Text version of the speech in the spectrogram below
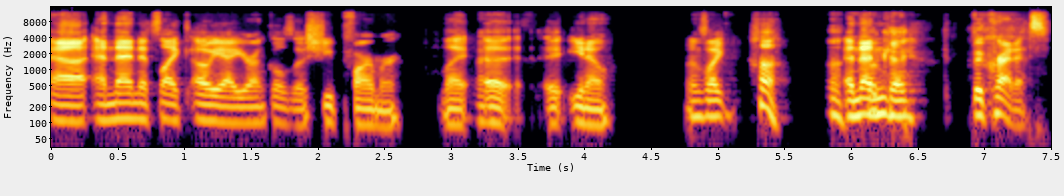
Uh, and then it's like oh yeah your uncle's a sheep farmer. Like uh, uh, you know? I was like huh. Uh, and then okay, the credits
